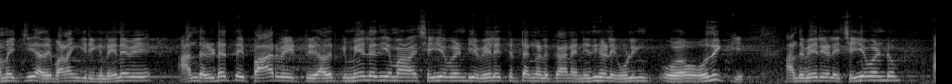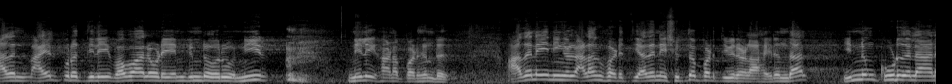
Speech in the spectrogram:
அமைச்சு அதை வழங்கியிருக்கின்றன எனவே அந்த இடத்தை பார்வையிட்டு அதற்கு மேலதிகமாக செய்ய வேண்டிய வேலை திட்டங்களுக்கான நிதிகளை ஒழுங் ஒ- ஒதுக்கி அந்த வேலைகளை செய்ய வேண்டும். அதன் அயல்புறத்திலே வவ்வாலோடு என்கின்ற ஒரு நீர் நிலை காணப்படுகின்றது. அதனை நீங்கள் அழகுபடுத்தி அதனை சுத்தப்படுத்துவீர்களாக இருந்தால் இன்னும் கூடுதலான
